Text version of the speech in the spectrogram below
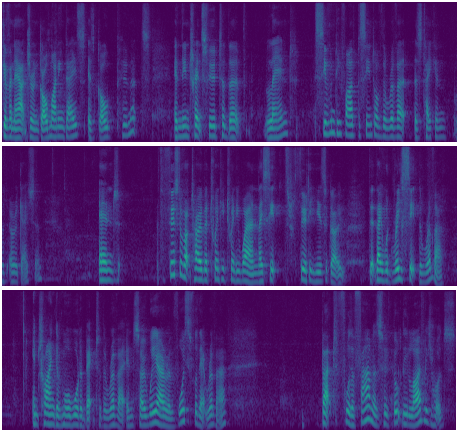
given out during gold mining days as gold permits and then transferred to the land, 75% of the river is taken with irrigation. And the 1st of October 2021, they set 30 years ago that they would reset the river and try and give more water back to the river. And so we are a voice for that river. But for the farmers who've built their livelihoods,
